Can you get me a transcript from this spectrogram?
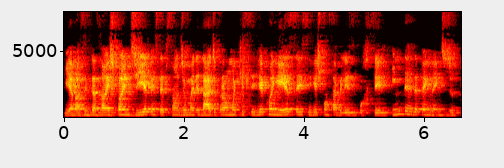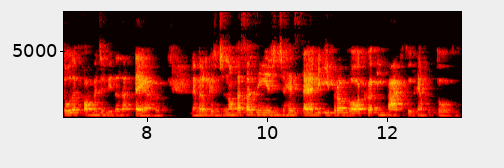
E a nossa intenção é expandir a percepção de humanidade para uma que se reconheça e se responsabilize por ser interdependente de toda forma de vida na Terra. Lembrando que a gente não está sozinha, a gente recebe e provoca impacto o tempo todo.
